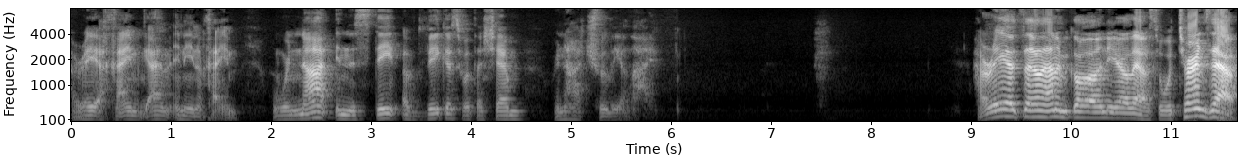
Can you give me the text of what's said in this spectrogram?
הרי החיים גם איננו חיים. When we're not in the state of dvekas with Hashem, we're not truly alive. So it turns out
